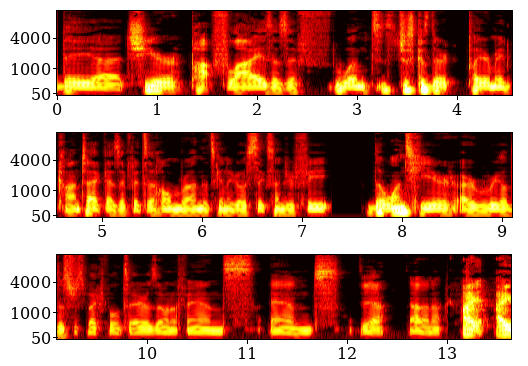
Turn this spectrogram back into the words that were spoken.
they uh, cheer pop flies as if one just because their player made contact as if it's a home run that's going to go 600 feet the ones here are real disrespectful to arizona fans and yeah i don't know i i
